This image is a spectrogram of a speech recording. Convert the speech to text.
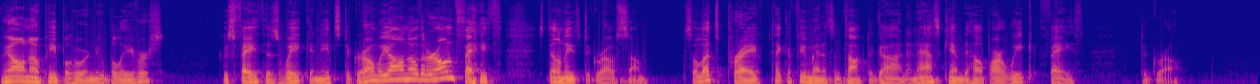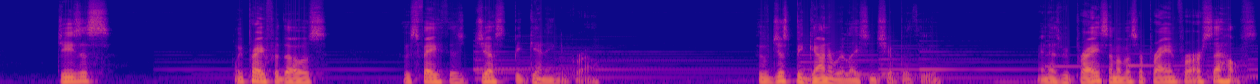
we all know people who are new believers whose faith is weak and needs to grow. And we all know that our own faith still needs to grow some. So let's pray, take a few minutes and talk to God and ask Him to help our weak faith to grow. Jesus, we pray for those whose faith is just beginning to grow. who've just begun a relationship with you. And as we pray, some of us are praying for ourselves.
